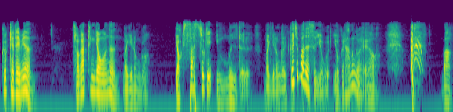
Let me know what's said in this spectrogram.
그렇게 되면 저 같은 경우는 막 이런 거 역사 속의 인물들 막 이런 걸 끄집어내서 욕을, 욕을 하는 거예요. 막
